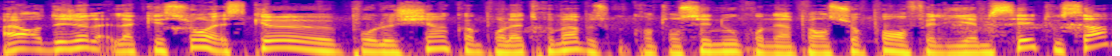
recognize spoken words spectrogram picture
Alors déjà la- la question est-ce que pour le chien comme pour l'être humain parce que quand on sait nous qu'on est un peu en surpoids on fait l'IMC tout ça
